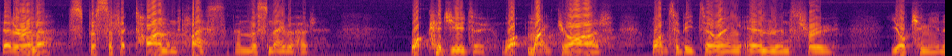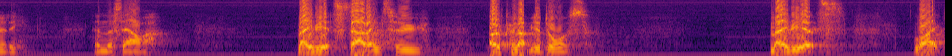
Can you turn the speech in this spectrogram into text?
that are in a specific time and place in this neighborhood what could you do? What might God want to be doing in and through your community in this hour? Maybe it's starting to open up your doors. Maybe it's like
